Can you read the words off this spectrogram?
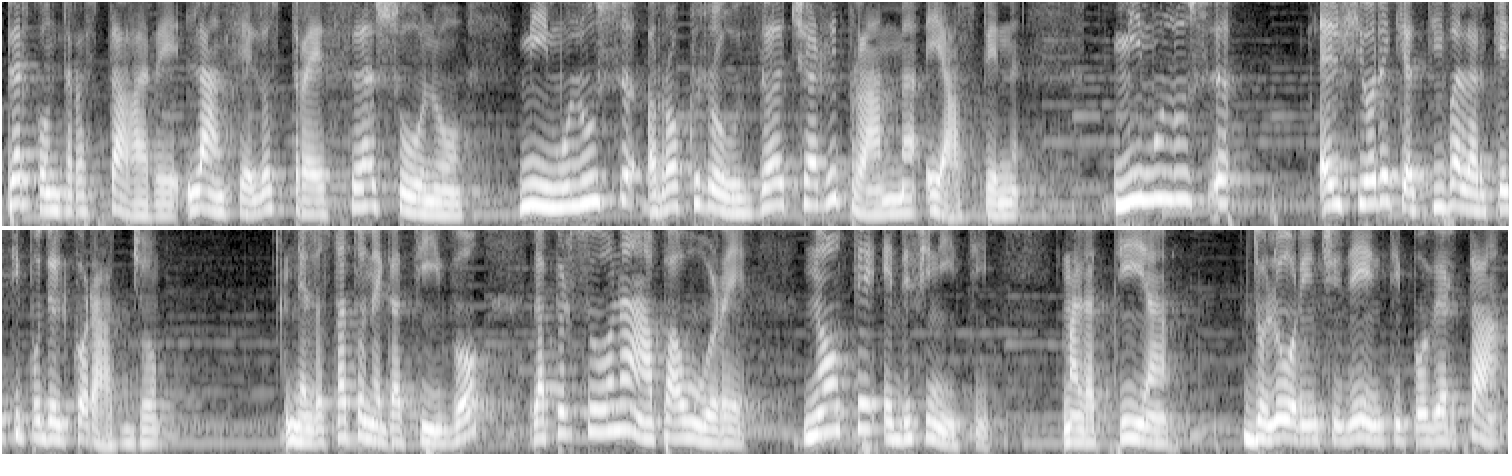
per contrastare l'ansia e lo stress sono Mimulus, Rock Rose, Cherry Plum e Aspen. Mimulus è il fiore che attiva l'archetipo del coraggio. Nello stato negativo la persona ha paure note e definiti, malattia, dolori, incidenti, povertà,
